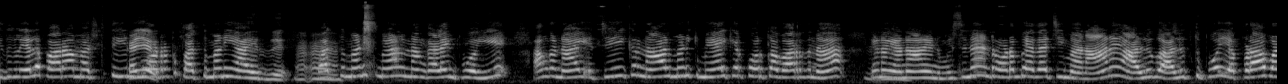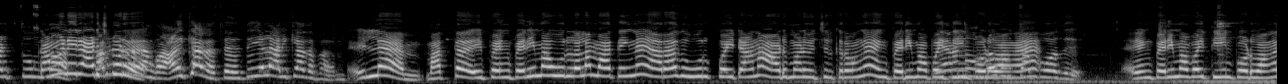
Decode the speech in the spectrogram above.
இதுகளை எல்லாம் பராமரிச்சுட்டு தீனி போடுறதுக்கு பத்து மணி ஆயிருது. பத்து மணிக்கு மேல நான் கிளம்பி போய் அங்க நாய் சீக்கிரம் நாலு மணிக்கு மேய்க்கிறக்கு ஒருக்கா வருதுன்னா ஏன்னா நான் மிஷினேன்ற உடம்பு ஏதாச்சும் நானே அழுவு அழுத்து போய் எப்படா படுத்து கம்மநீர் அடிச்சு போடுவேன். அழிக்காத அழிக்காதப்பா. இல்லை மற்ற இப்போ எங்கள் பெரியம்மா ஊர்லலாம் பார்த்தீங்கன்னா யாராவது ஊருக்கு போயிட்டாங்கன்னா ஆடு மாடு வச்சிருக்கிறவங்க எங்கள் பெரியம்மா போய் தீன் போடுவாங்க. போகுது எங்கள் பெரியம்மா போய் தீன் போடுவாங்க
